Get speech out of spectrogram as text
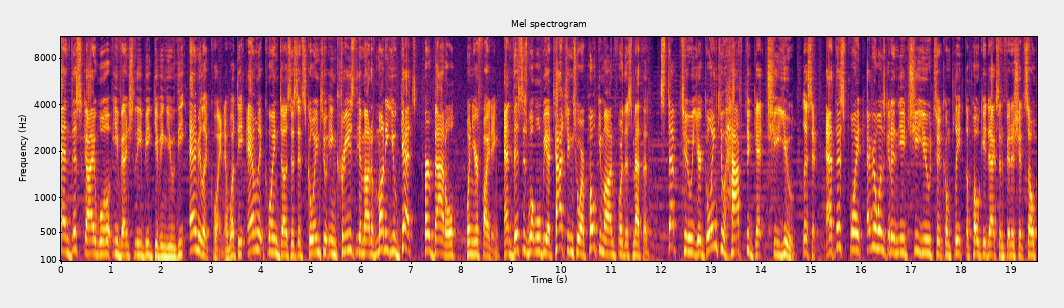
And this guy will eventually be giving you the amulet coin. And what the amulet coin does is it's going to increase the amount of money you get per battle when you're fighting. And this is what we'll be attaching to our Pokemon for this method. Step two, you're going to have to get Chi-Yu. Listen, at this point, everyone's going to need Chi-Yu to complete the Pokedex and finish it. So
